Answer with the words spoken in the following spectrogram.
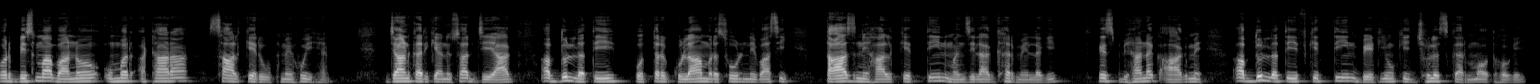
और बिस्मा बानो, उम्र अठारह साल के रूप में हुई है। जानकारी के अनुसार ये आग अब्दुल लतीफ, पुत्र गुलाम रसूल निवासी ताज निहाल के तीन मंजिला घर में लगी। इस भयानक आग में अब्दुल लतीफ की तीन बेटियों की झुलस कर मौत हो गई।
